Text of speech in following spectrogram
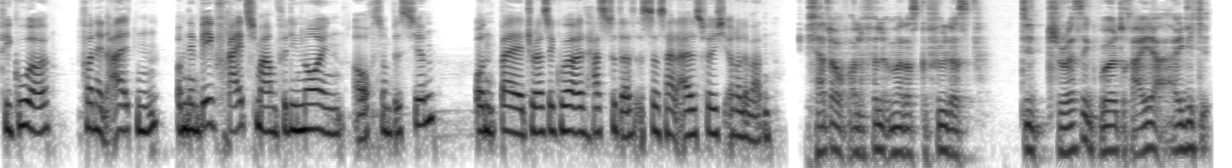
Figur von den alten, um den Weg freizumachen für die neuen auch so ein bisschen. Und bei Jurassic World hast du das, ist das halt alles völlig irrelevant. Ich hatte auf alle Fälle immer das Gefühl, dass die Jurassic World-Reihe eigentlich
